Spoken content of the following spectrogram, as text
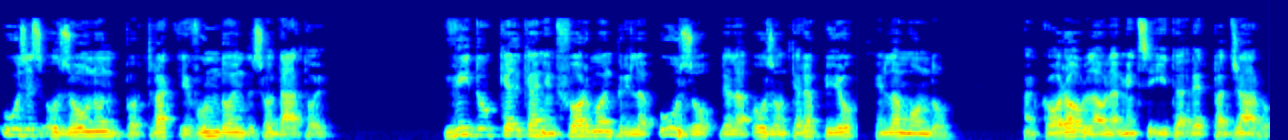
uzis ozonon por tracti vundoin de soldatoi vidu quelcan informoen pri la uso de la ozonterapio en la mondo, Ancora lau la menciita retpagiaro.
